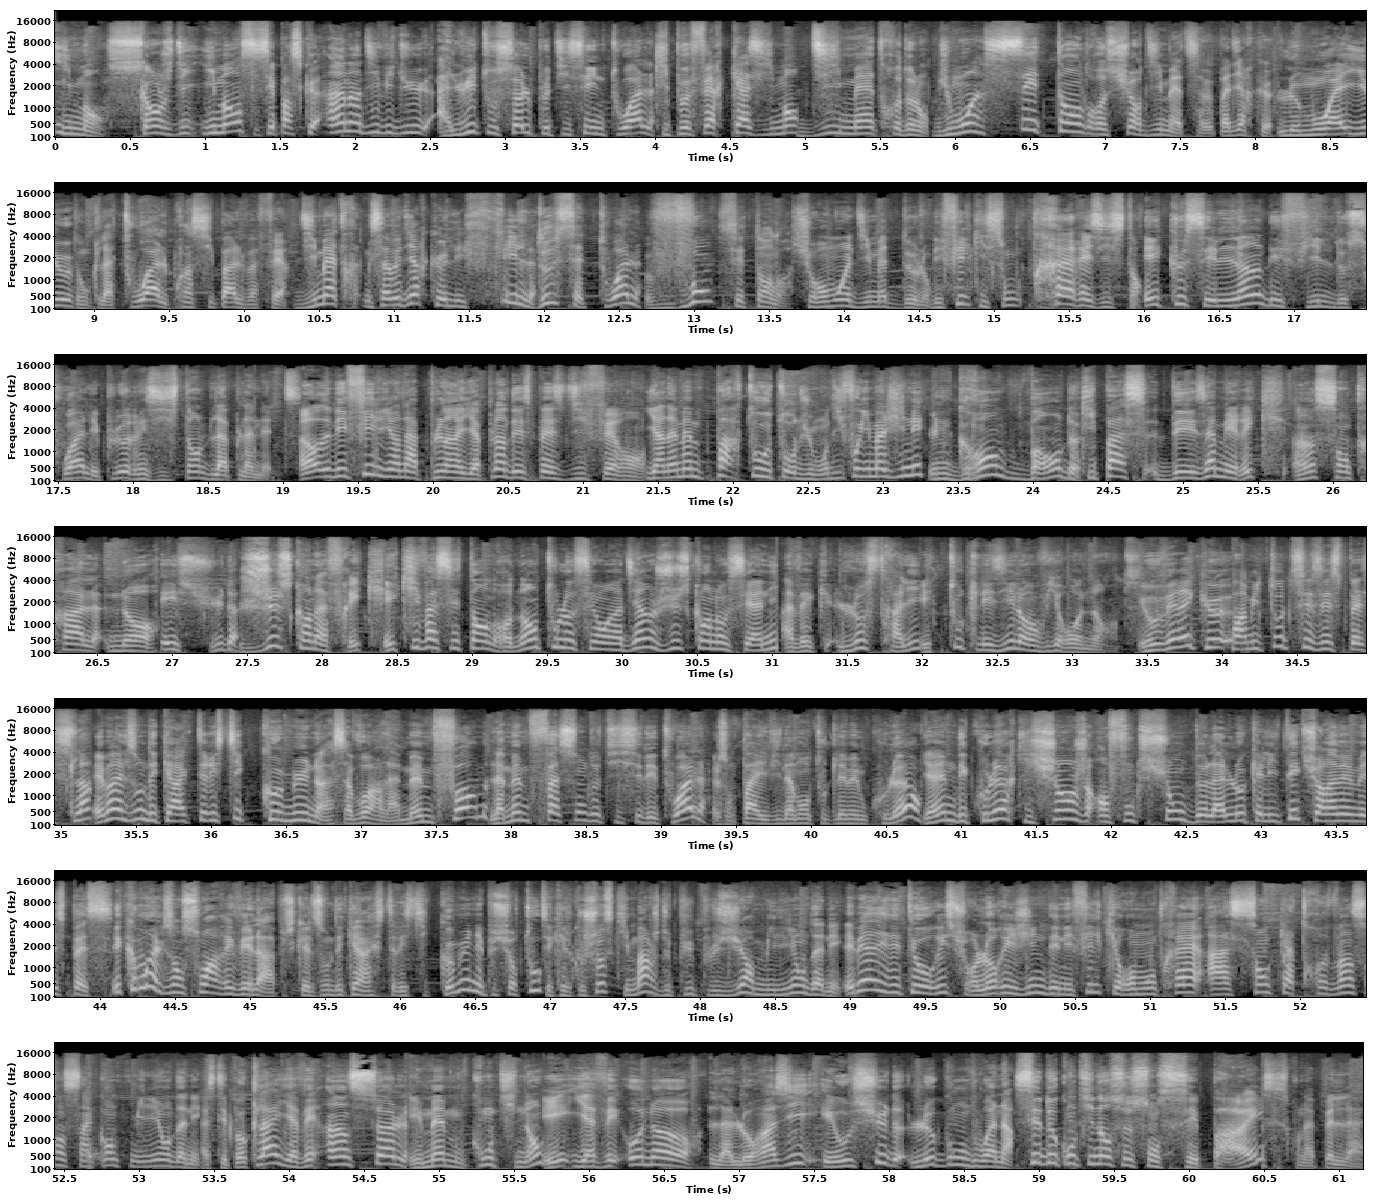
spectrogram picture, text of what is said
immenses. Quand je dis immense, c'est parce qu'un individu à lui tout seul peut tisser une toile qui peut faire quasiment 10 mètres de long. Du moins s'étendre sur 10 mètres. Ça veut pas dire que le moyeu, donc la toile principale, va faire 10 mètres, mais ça veut dire que les fils de cette toile vont s'étendre sur au moins 10 mètres de long. Des fils qui sont très résistants et que c'est l'un des fils de soie les plus résistants de la planète. Alors des fils, il y en a plein, il y a plein d'espèces différentes. Il y en a même partout autour du monde. Il faut imaginer une grande bande qui passe des Amériques, hein, centrale, nord et sud, jusqu'en Afrique et qui va s'étendre dans tout l'océan Indien jusqu'en Océanie avec l'Australie et toutes les îles environnantes. Et vous verrez que parmi toutes ces espèces-là, eh ben, elles ont des caractéristiques communes, à savoir la même forme, la même façon de tisser des toiles. Elles n'ont pas évidemment toutes les mêmes couleurs. Il y a même des couleurs qui changent en fonction de la localité sur la même espèce. Et comment elles en sont arrivées là? Puisqu'elles ont des caractéristiques communes et puis surtout, c'est quelque chose qui marche depuis plusieurs millions d'années. Eh bien, il y a des théories sur l'origine des néphiles qui remonteraient à 180-150 millions d'années. À cette époque-là, il y avait un seul et même continent et il y avait au nord la Laurasie et au sud le Gondwana. Ces deux continents se sont séparés, c'est ce qu'on appelle la,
